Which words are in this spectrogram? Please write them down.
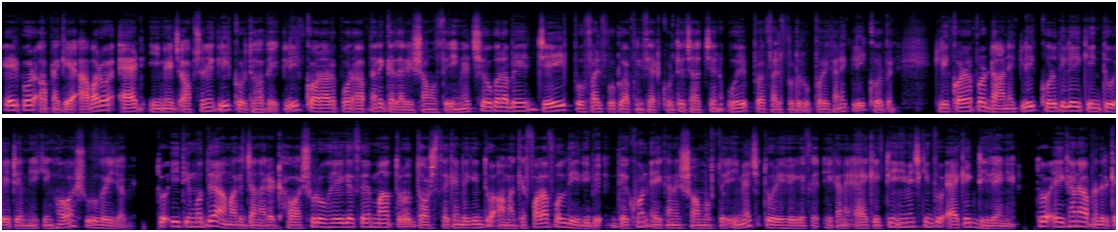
এরপর আপনাকে আবারও অ্যাড ইমেজ অপশানে ক্লিক করতে হবে। ক্লিক করার পর আপনার গ্যালারির সমস্ত ইমেজ শো করাবে। যেই প্রোফাইল ফটো আপনি সেট করতে চাচ্ছেন, ওই প্রোফাইল ফটোর উপর এখানে ক্লিক করবেন। ক্লিক করার পর ডানে ক্লিক করে দিলেই কিন্তু এটা মেকিং হওয়া শুরু হয়ে যাবে। তো ইতিমধ্যে আমার জেনারেট হওয়া শুরু হয়ে গেছে। মাত্র ১০ সেকেন্ডে কিন্তু আমাকে ফলাফল দিয়ে দিবে। দেখুন এখানে সমস্ত ইমেজ তৈরি হয়ে গেছে। এখানে এক একটি ইমেজ কিন্তু এক এক ডিজাইনের। তো এইখানে আপনাদেরকে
